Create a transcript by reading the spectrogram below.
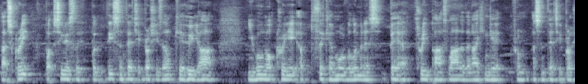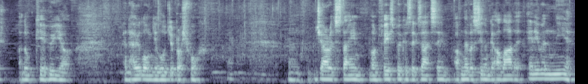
that's great. But seriously, with these synthetic brushes, I don't care who you are, you will not create a thicker, more voluminous, better three pass lather than I can get from a synthetic brush. I don't care who you are and how long you load your brush for. Um, Jared Stein on Facebook is the exact same. I've never seen him get a lather anywhere near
